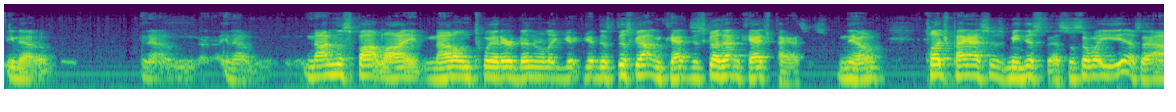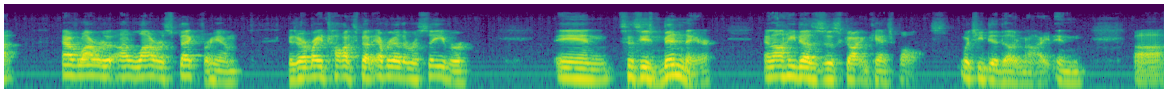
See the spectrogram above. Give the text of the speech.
you know, you know, you know, not in the spotlight, not on Twitter, doesn't really get, get this, just go out and catch, just goes out and catch passes, you know, clutch passes. I mean, just, that's just the way he is. I have a lot of, a lot of respect for him because everybody talks about every other receiver. And since he's been there, and all he does is just go out and catch balls, which he did the other night. And uh,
